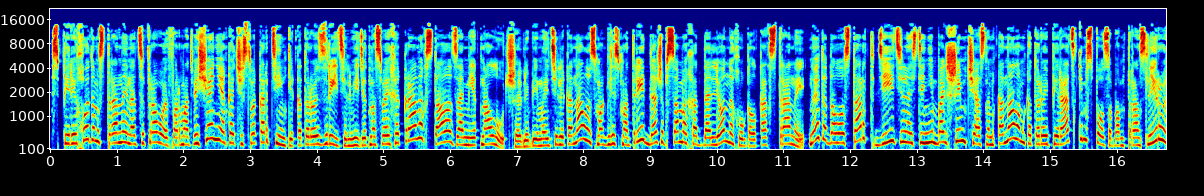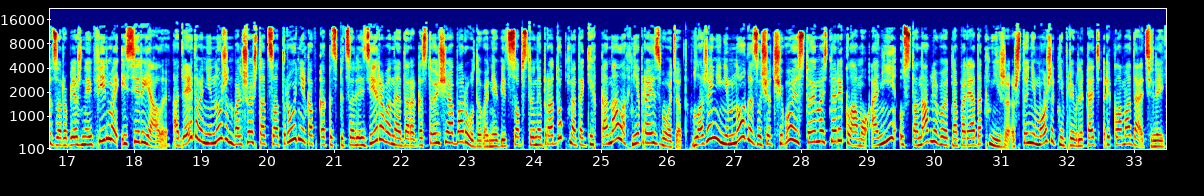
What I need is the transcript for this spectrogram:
С переходом страны на цифровой формат вещания качество картинки, которую зритель видит на своих экранах, стало заметно лучше. Любимые телеканалы смогли смотреть даже в самых отдаленных уголках страны. Но это дало старт деятельности небольшим частным каналам, которые пиратским способом транслируют зарубежные фильмы и сериалы. А для этого не нужен большой штат сотрудников, как и специализированное дорогостоящее оборудование, ведь собственный продукт на таких каналах не производят. Вложений немного, за счет чего и стоимость на рекламу они устанавливают устанавливают на порядок ниже, что не может не привлекать рекламодателей.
